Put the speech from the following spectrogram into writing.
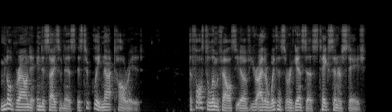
middle ground and indecisiveness is typically not tolerated. The false dilemma fallacy of you're either with us or against us takes center stage,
